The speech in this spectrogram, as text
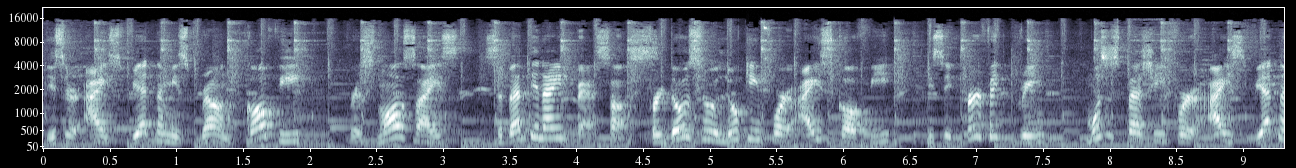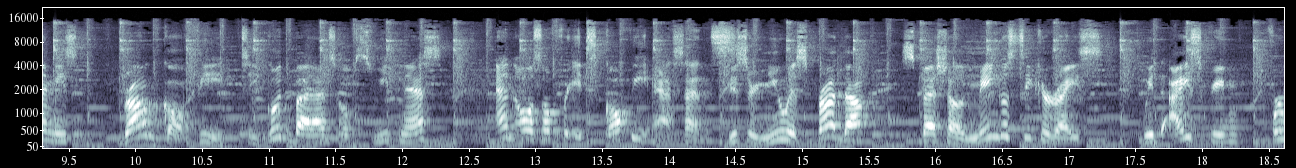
These are iced Vietnamese brown coffee for small size, 79 pesos. For those who are looking for iced coffee, this is a perfect drink, most especially for iced Vietnamese brown coffee. It's a good balance of sweetness and also for its coffee essence. This is our newest product, special mango sticky rice with ice cream for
